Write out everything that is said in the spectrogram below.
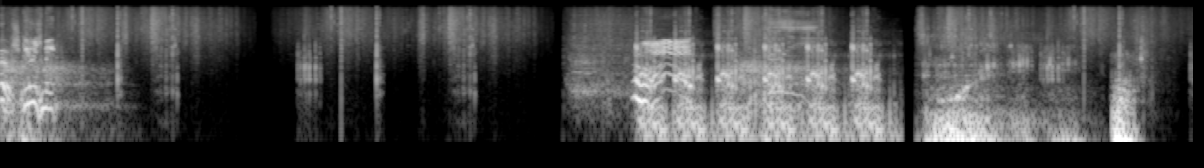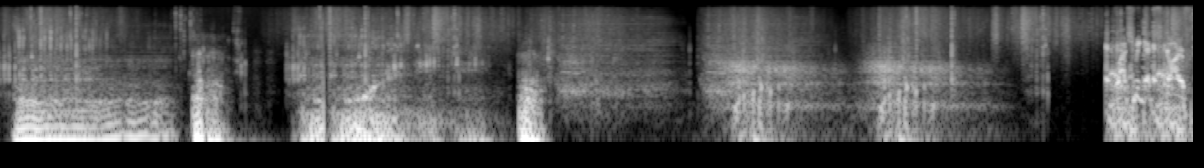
Excuse me. Me get scarfed.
